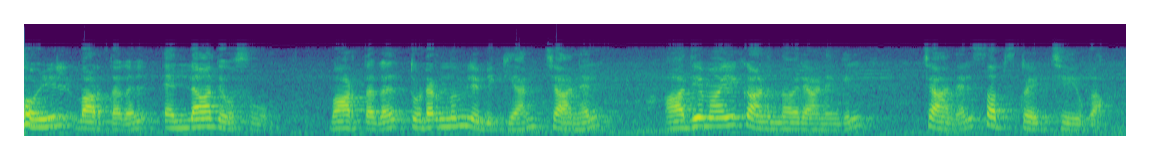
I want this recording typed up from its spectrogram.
തൊഴിൽ വാർത്തകൾ എല്ലാ ദിവസവും. വാർത്തകൾ തുടർന്നും ലഭിക്കാൻ ചാനൽ ആദ്യമായി കാണുന്നവരാണെങ്കിൽ ചാനൽ സബ്സ്ക്രൈബ് ചെയ്യുക.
